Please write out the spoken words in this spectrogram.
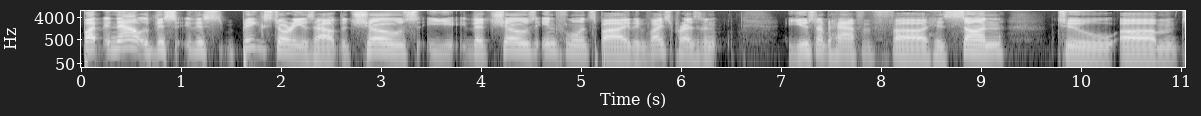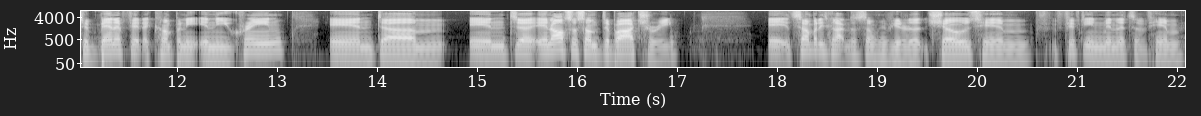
But now this this big story is out that shows that shows influence by the vice president used on behalf of uh, his son to um, to benefit a company in the Ukraine and um, and uh, and also some debauchery. It, somebody's gotten to some computer that shows him 15 minutes of him,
